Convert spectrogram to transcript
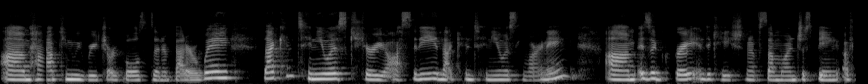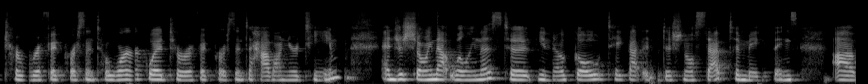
Um, how can we reach our goals in a better way? That continuous curiosity and that continuous learning um, is a great indication of someone just being a terrific person to work with, terrific person to have on your team, and just showing that willingness to, you know, go take that additional step to make things uh,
